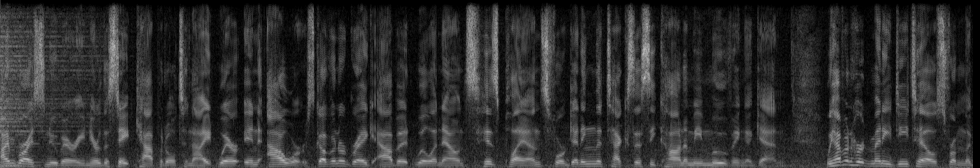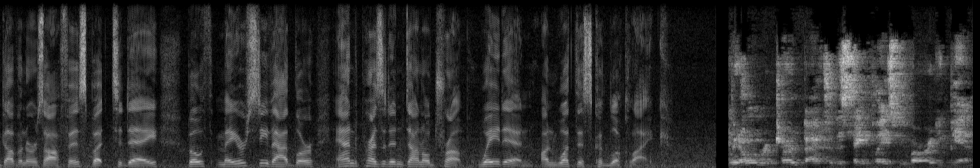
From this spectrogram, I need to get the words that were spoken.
I'm Bryce Newberry near the state capitol tonight, where in hours, Governor Greg Abbott will announce his plans for getting the Texas economy moving again. We haven't heard many details from the governor's office, but today, both Mayor Steve Adler and President Donald Trump weighed in on what this could look like. Back to the same place we've already been.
